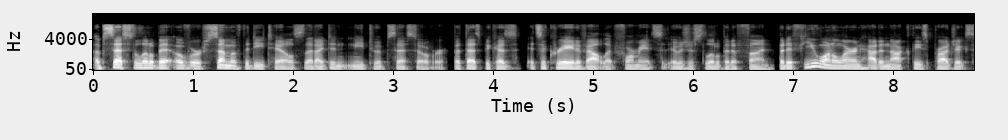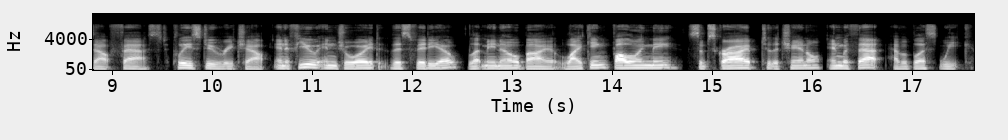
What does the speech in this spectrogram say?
obsessed a little bit over some of the details that I didn't need to obsess over. But that's because it's a creative outlet for me. It's, it was just a little bit of fun. But if you want to learn how to knock these projects out fast, please do reach out. And if you enjoyed this video, let me know by liking, following me, subscribe to the channel. And with that, have a blessed week.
